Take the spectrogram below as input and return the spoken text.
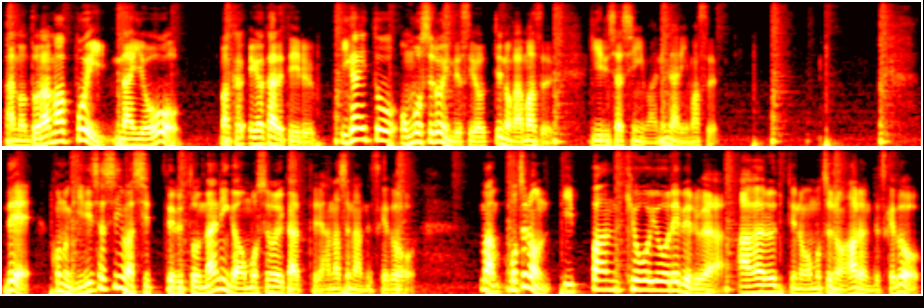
あのドラマっぽい内容を、まあ、か描かれている。意外と面白いんですよっていうのがまずギリシャ神話になります。でこのギリシャ神話知ってると何が面白いかって話なんですけどまあもちろん一般教養レベルが上がるっていうのはもちろんあるんですけど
